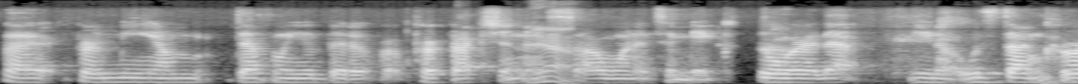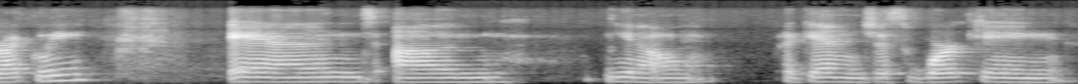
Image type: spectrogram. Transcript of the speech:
but for me, I'm definitely a bit of a perfectionist. Yeah. So I wanted to make sure that, you know, it was done correctly. And, um, you know, again, just working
